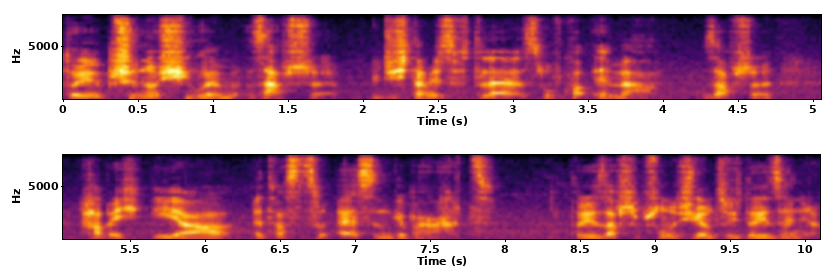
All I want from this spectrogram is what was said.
to jej przynosiłem zawsze. Gdzieś tam jest w tle słówko immer. Zawsze. Habe ich ihr etwas zu essen gebracht. To jej zawsze przynosiłem coś do jedzenia.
